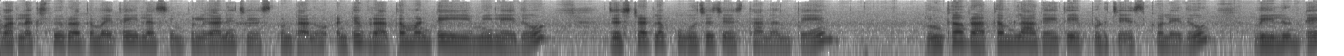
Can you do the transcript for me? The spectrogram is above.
వరలక్ష్మి వ్రతం అయితే ఇలా సింపుల్గానే చేసుకుంటాను. అంటే వ్రతం అంటే ఏమీ లేదు. జస్ట్ అట్లా పూజ చేస్తానంతే. ఇంకా వ్రతంలాగైతే అయితే ఎప్పుడు చేసుకోలేదు. వీలుంటే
